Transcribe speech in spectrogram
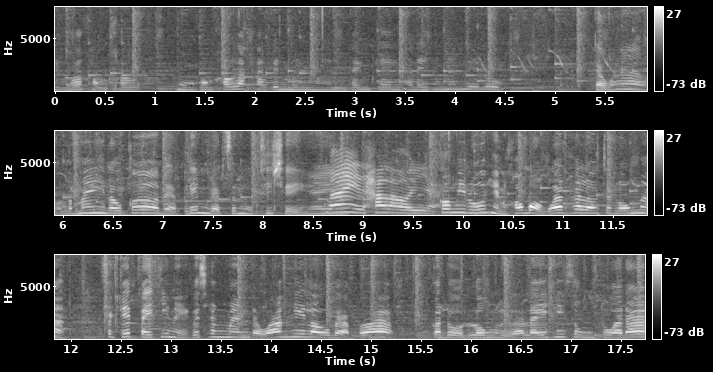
ถึงว่าของเขาหูของเขาราคาเป็นหมื่นหมื่นๆแพงๆอะไรทั้งนั้นเลยลูก แต่ว่าเราไม่เราก็แบบเล่นแบบสนุกเฉยๆไง ไม่ถ้าเราอยากก็ไม่รู้เห็นเขาบอกว่าถ้าเราจะล้มอะสเก็ตไปที่ไหนก็ช่างมัน แต่ว่าให้เราแบบว่ากระโดดลงหรืออะไรให้ทรงตัวได้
